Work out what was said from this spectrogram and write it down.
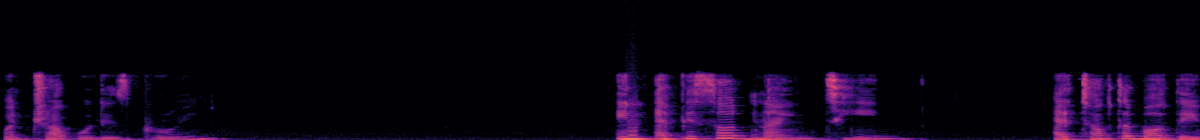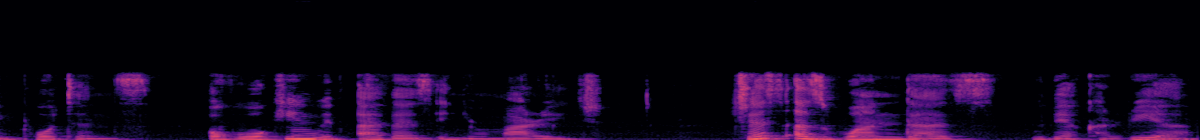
when trouble is brewing? In episode 19, I talked about the importance of working with others in your marriage, just as one does with their career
